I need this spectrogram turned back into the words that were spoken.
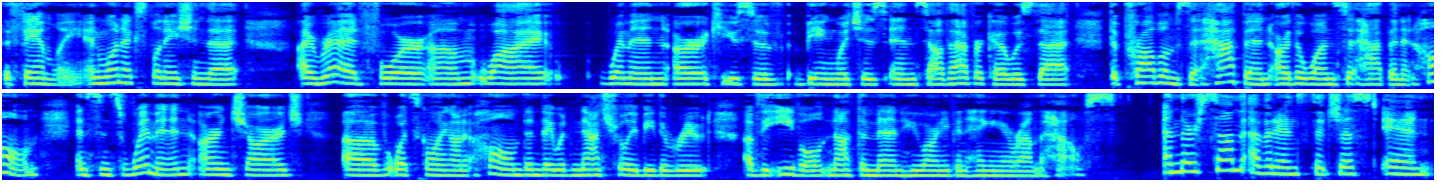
the family. And one explanation that I read for um, why women are accused of being witches in South Africa was that the problems that happen are the ones that happen at home. And since women are in charge of what's going on at home, then they would naturally be the root of the evil, not the men who aren't even hanging around the house. And there's some evidence that just in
